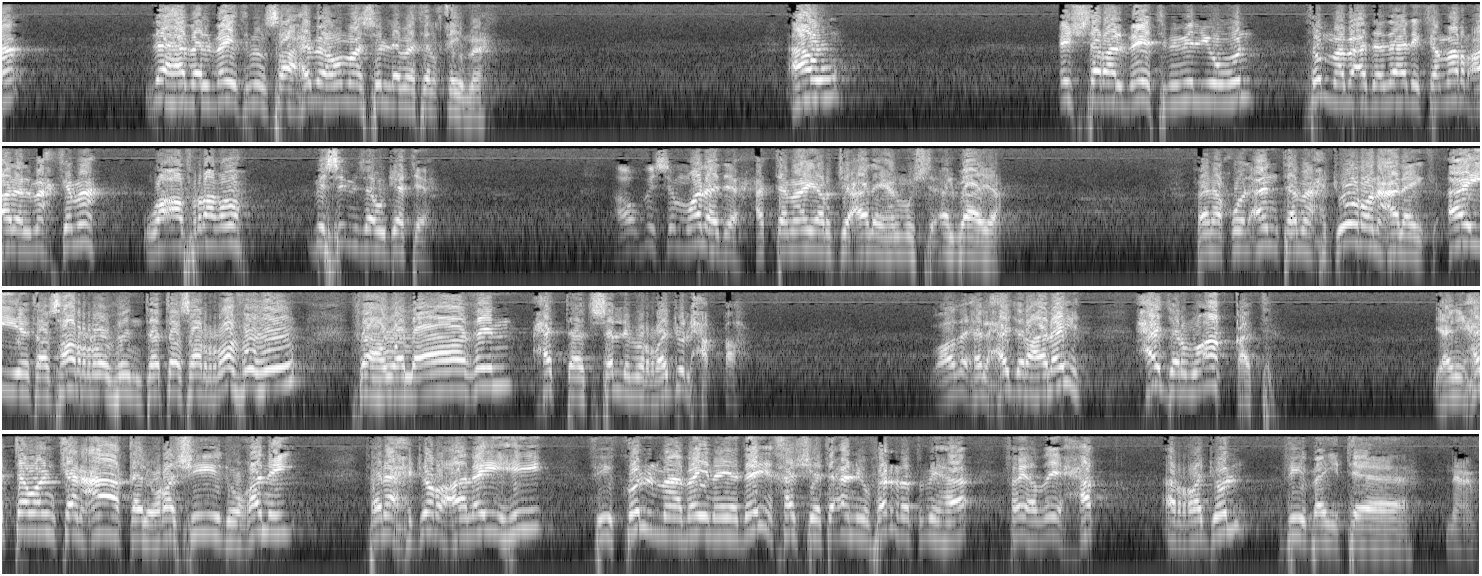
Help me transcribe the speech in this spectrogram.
ذهب البيت من صاحبه وما سلمت القيمة. أو اشترى البيت بمليون ثم بعد ذلك مر على المحكمة وأفرغه باسم زوجته. أو باسم ولده حتى ما يرجع عليه المشت... البايع. فنقول أنت محجور عليك. أي تصرف تتصرفه فهو لاغ حتى تسلم الرجل حقه. واضح الحجر عليه؟ حجر مؤقت. يعني حتى وإن كان عاقل ورشيد وغني فنحجر عليه في كل ما بين يديه خشية أن يفرط بها فيضيع حق الرجل في بيته. نعم.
